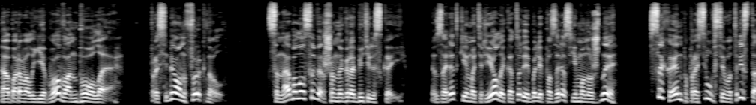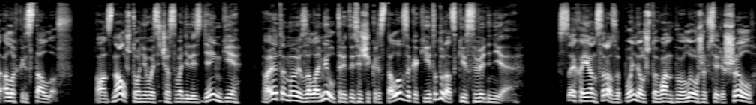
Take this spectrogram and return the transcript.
Оборвал его Ван Буэлэ. Про себя он фыркнул. Цена была совершенно грабительской. За редкие материалы, которые были позарез ему нужны, Сэхэн попросил всего 300 алых кристаллов. Он знал, что у него сейчас водились деньги, поэтому и заломил 3000 кристаллов за какие-то дурацкие сведения. Сэхаян сразу понял, что Ван Буэлэ уже все решил.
